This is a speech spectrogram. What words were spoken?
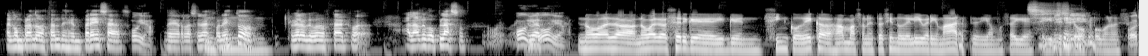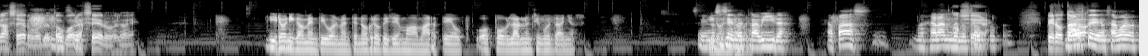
Está comprando bastantes empresas Obvio. relacionadas con esto. Yo creo que van a estar a largo plazo obvio, obvio. No vaya, no vaya a ser que, en cinco décadas Amazon está haciendo delivery a Marte, digamos. Hay que, tener ojo con eso. Podrá ser, boludo. Todo podrá ser, boludo. Eh. Irónicamente, igualmente, no creo que lleguemos a Marte o, poblarlo en 50 años. Sí, no sé si en nuestra vida. Capaz, más grande nosotros. Pero Marte, o sea, bueno,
